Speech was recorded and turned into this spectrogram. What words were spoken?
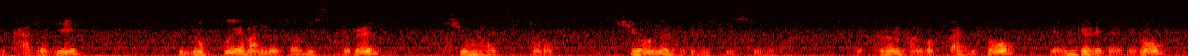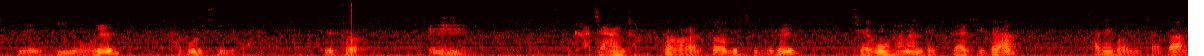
그 가족이 그 욕구에 맞는 서비스들을 지원할 수 있도록 지원을 해드릴 수 있습니다. 네, 그런 방법까지도 연결이 되도록 예, 이용을 하고 있습니다. 그래서 가장 적절한 서비스들을 제공하는 데까지가 사례 관리자가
